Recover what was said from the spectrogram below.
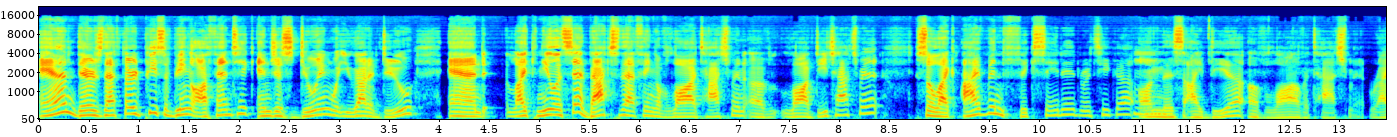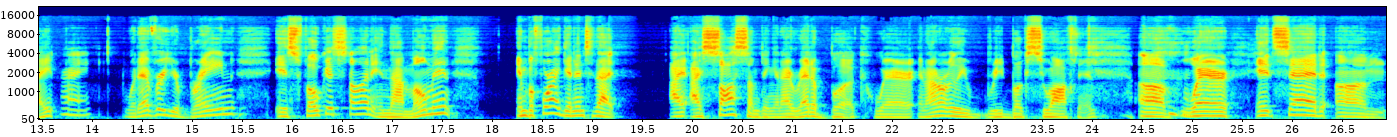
and there's that third piece of being authentic and just doing what you got to do. And like Neela said, back to that thing of law attachment, of law of detachment. So like I've been fixated, Ritika, on mm-hmm. this idea of law of attachment, right? right. whatever your brain is focused on in that moment. And before I get into that, I, I saw something and I read a book where, and I don't really read books too often, uh, where it said um,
